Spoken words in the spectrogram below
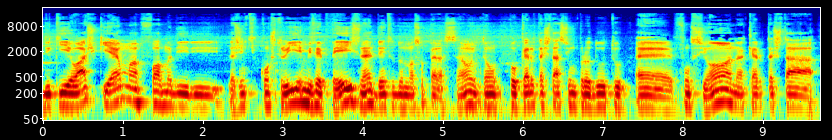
de que eu acho que é uma forma de, de, a gente construir MVPs né, dentro da nossa operação. Então, eu quero testar se um produto é, funciona, quero testar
